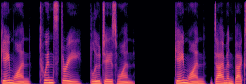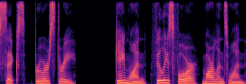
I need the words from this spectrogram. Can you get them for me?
Game 1, Twins 3, Blue Jays 1. Game 1, Diamondbacks 6, Brewers 3. Game 1, Phillies 4, Marlins 1.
